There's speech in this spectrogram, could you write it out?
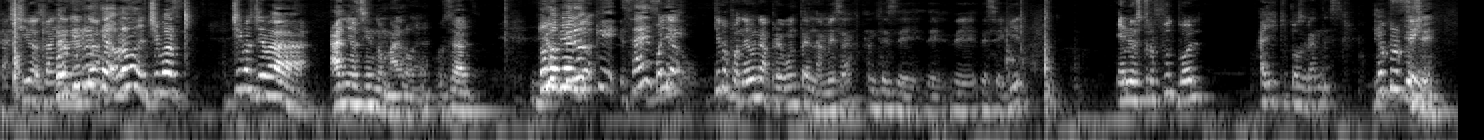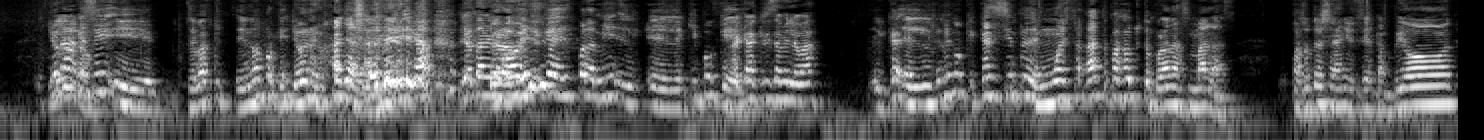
Las Chivas van Pero ¿qué ganando. crees que hablando de Chivas? Chivas lleva años siendo malo, ¿eh? O sea, Yo creo que, ¿sabes Voy a- qué? quiero poner una pregunta en la mesa antes de, de- de- de seguir. ¿En nuestro fútbol hay equipos grandes? Yo creo que sí. Sí. Yo Claro. creo que sí y se va y no porque yo no vaya a la América, Yo también pero lo voy. América es para mí el, el equipo que Acá Cris también le va. el, único que casi siempre demuestra, ah, te ha pasado tus temporadas malas. Pasó 13 años y ser campeón,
